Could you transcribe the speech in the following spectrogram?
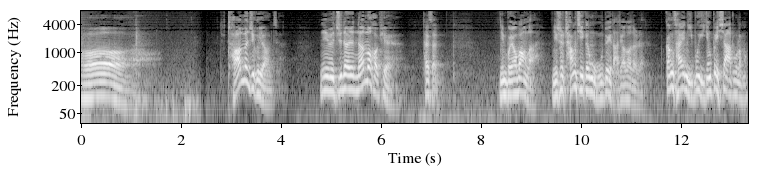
哦，他们这个样子，你以为直男人那么好骗？泰森，您不要忘了，你是长期跟武工队打交道的人，刚才你不已经被吓住了吗？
